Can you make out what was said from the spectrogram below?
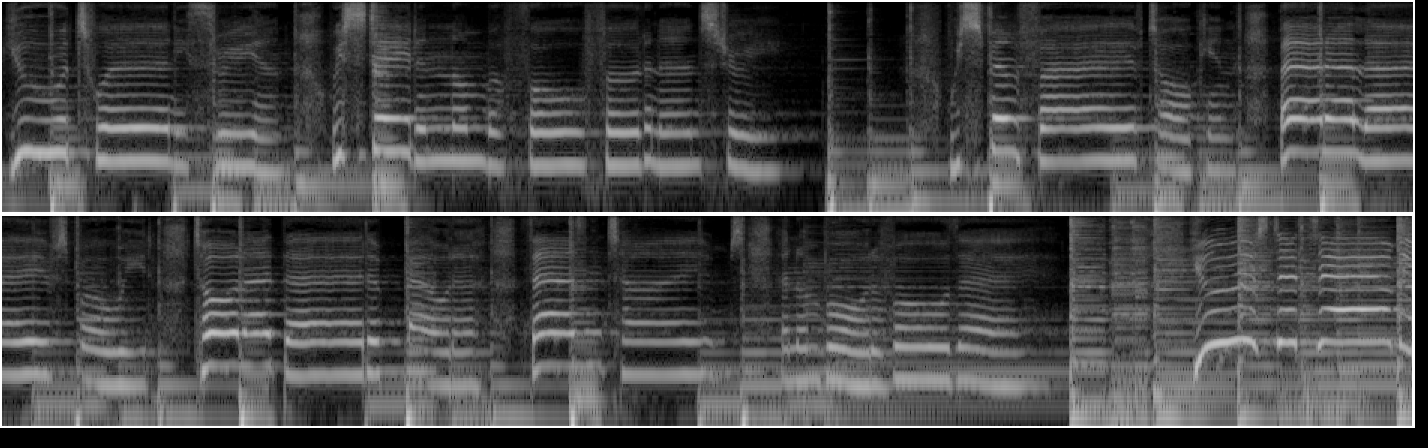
you were 23, and we stayed in number 4 Ferdinand Street. We spent five talking about our lives, but we'd talk like that about a thousand times, and I'm bored of all that. You used to tell me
